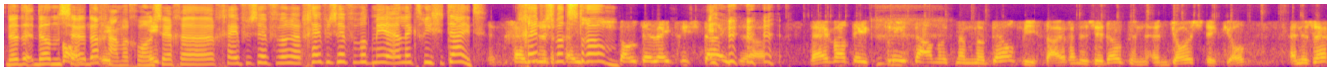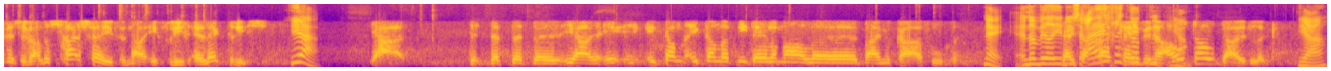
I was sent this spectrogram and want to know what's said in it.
Da- da- Dan, Want dan ik- gaan we gewoon ik- zeggen, geef eens, even, geef eens even wat meer elektriciteit. Geef, eens wat stroom. Stoot elektriciteit, ja. Nee, want ik vlieg namelijk met een modelvliegtuig en er zit ook een, een joystickje op. En dan zeggen ze wel eens gas geven. Nou, ik vlieg elektrisch. Ja, Ja, dat, dat, eh, ja ik, ik, kan, ik kan dat niet helemaal eh, bij elkaar voegen. nee. En dan wil je Kijk, dus gas eigenlijk... geven in een ja. auto, duidelijk. Ja,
